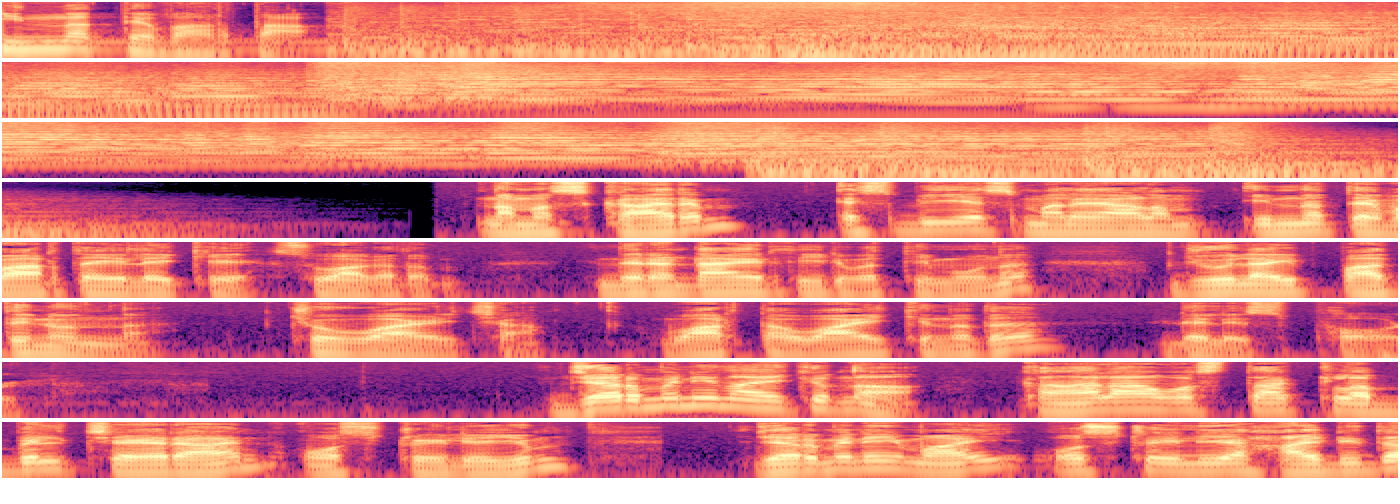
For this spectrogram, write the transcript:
ഇന്നത്തെ വാർത്ത. നമസ്കാരം. എസ് ബി എസ് മലയാളം ഇന്നത്തെ വാർത്തയിലേക്ക് സ്വാഗതം. ഇന്ന് രണ്ടായിരത്തി ഇരുപത്തി മൂന്ന് ജൂലൈ പതിനൊന്ന് ചൊവ്വാഴ്ച. വാർത്ത വായിക്കുന്നത് ഡെലിസ് ഫോൾ ജർമ്മനി നയിക്കുന്ന കാലാവസ്ഥാ ക്ലബിൽ ചേരാൻ ഓസ്ട്രേലിയയും ജർമ്മനിയുമായി ഓസ്ട്രേലിയ ഹരിത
